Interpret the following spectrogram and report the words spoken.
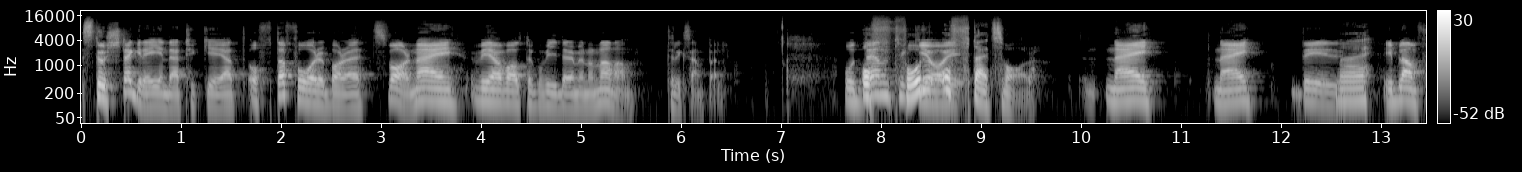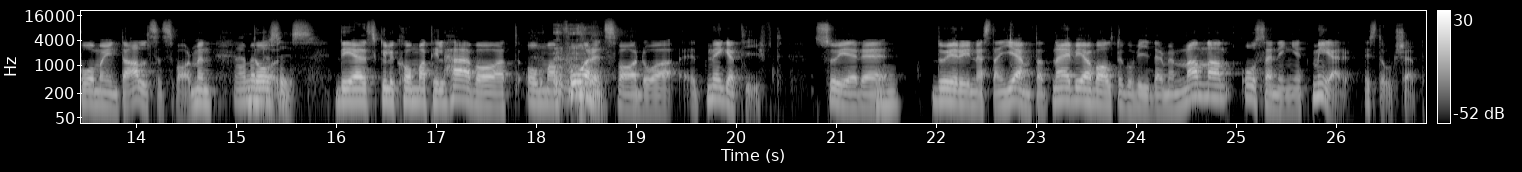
största grejen där tycker jag är att ofta får du bara ett svar. Nej, vi har valt att gå vidare med någon annan, till exempel. Och den Off, får du jag är, ofta ett svar? Nej, nej. Det, Nej. Ibland får man ju inte alls ett svar. Men, Nej, men då, precis. det jag skulle komma till här var att om man får ett svar då, ett negativt, så är det, Mm. då är det ju nästan jämnt att nej, vi har valt att gå vidare med någon annan och sen inget mer i stort sett.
